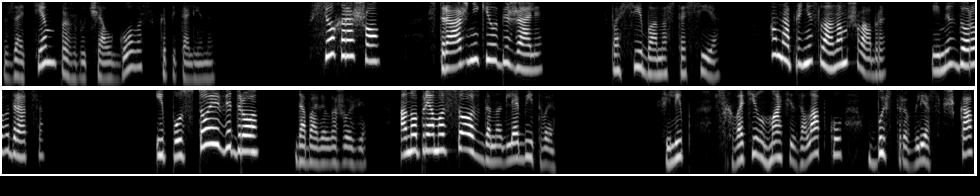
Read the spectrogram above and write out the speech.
затем прозвучал голос Капитолины. «Все хорошо, стражники убежали, Спасибо, Анастасия. Она принесла нам швабры. Ими здорово драться. И пустое ведро, добавила Жози. Оно прямо создано для битвы. Филипп схватил Мафи за лапку, быстро влез в шкаф.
